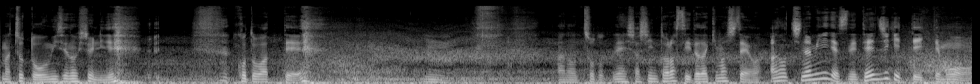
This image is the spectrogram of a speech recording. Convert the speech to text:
まあ、ちょっとお店の人にね 断って、うん。あの、ちょっとね、写真撮らせていただきましたよ。あの、ちなみにですね、展示機って言っても、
